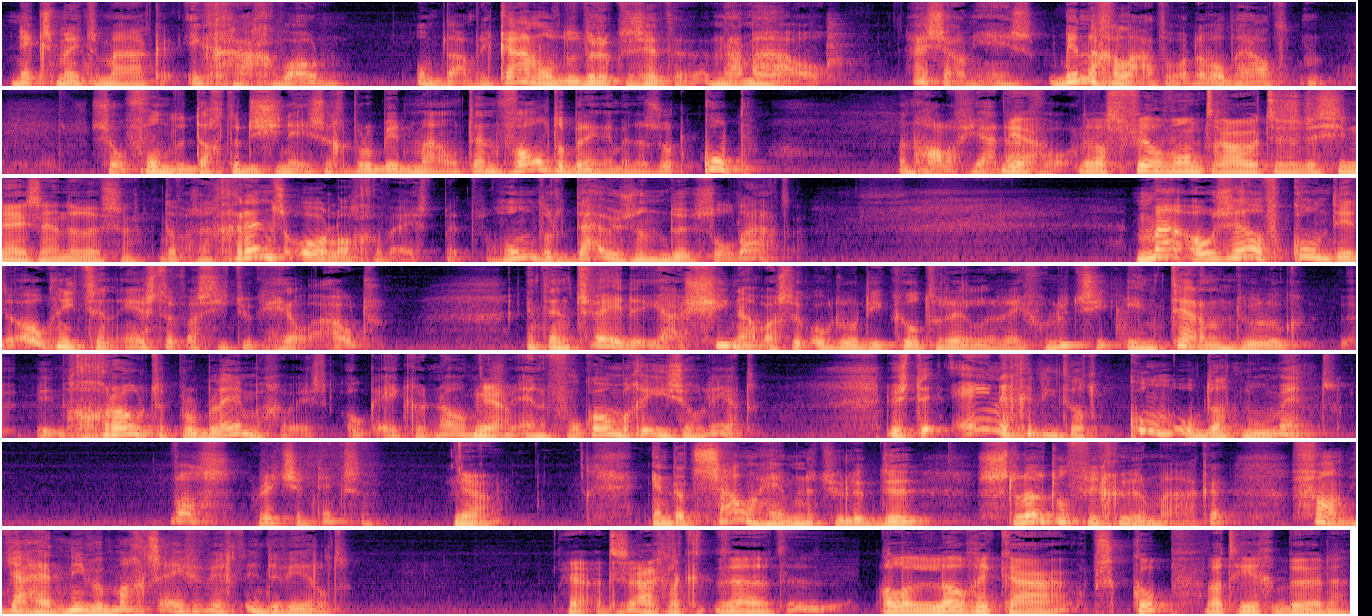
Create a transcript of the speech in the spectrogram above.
niks mee te maken, ik ga gewoon om de Amerikanen onder druk te zetten naar Mao. Hij zou niet eens binnengelaten worden, want hij had, zo vonden, dachten de Chinezen, geprobeerd Mao ten val te brengen met een soort kop. Een half jaar Ja, daarvoor. er was veel wantrouwen tussen de Chinezen en de Russen. Dat was een grensoorlog geweest met honderdduizenden soldaten. Mao zelf kon dit ook niet. Ten eerste was hij natuurlijk heel oud. En ten tweede, ja, China was natuurlijk ook door die culturele revolutie intern natuurlijk eh, in grote problemen geweest. Ook economisch Ja. en volkomen geïsoleerd. Dus de enige die dat kon op dat moment was Richard Nixon. Ja. En dat zou hem natuurlijk de sleutelfiguur maken van ja, het nieuwe machtsevenwicht in de wereld. ja, het is eigenlijk de- de- alle logica op zijn kop wat hier gebeurde,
